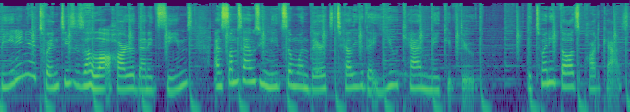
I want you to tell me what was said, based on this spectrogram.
Being in your 20s is a lot harder than it seems, and sometimes you need someone there to tell you that you can make it through. The 20 Thoughts Podcast,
